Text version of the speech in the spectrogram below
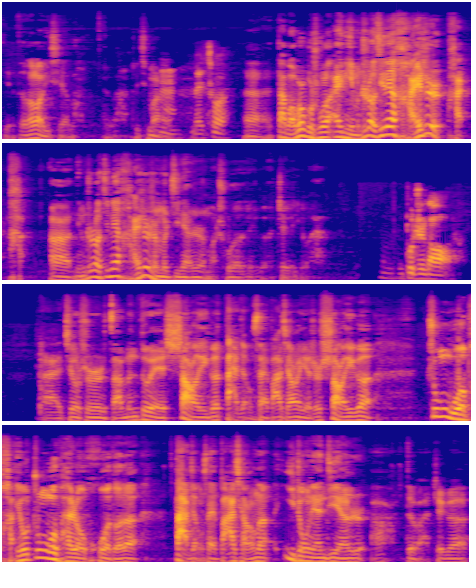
也得到了一些嘛。对吧？最起码，嗯，没错。呃，大宝贝儿不说了，哎，你们知道今天还是还还啊？你们知道今天还是什么纪念日吗？除了这个这个以外，嗯，不知道。哎，就是咱们队上一个大奖赛八强，也是上一个中国排由中国排手获得的大奖赛八强的一周年纪念日啊，对吧？这个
